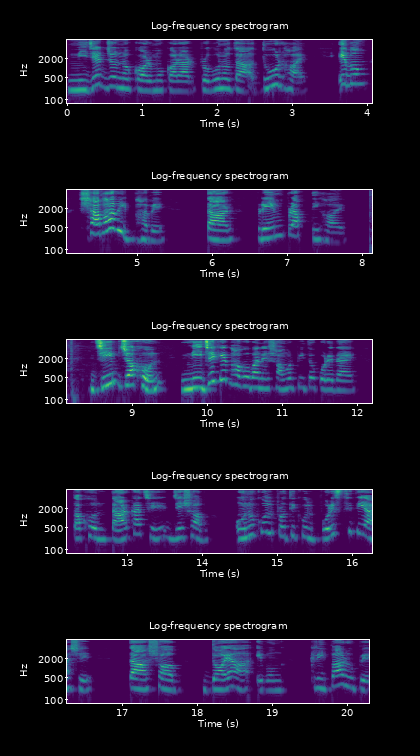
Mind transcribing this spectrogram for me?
নিজের জন্য কর্ম করার প্রবণতা দূর হয় এবং স্বাভাবিকভাবে তার প্রেম প্রাপ্তি হয়। জীব যখন নিজেকে ভগবানে সমর্পিত করে দেয়, তখন তার কাছে যেসব অনুকূল প্রতিকূল পরিস্থিতি আসে, তা সব দয়া এবং কৃপা রূপে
